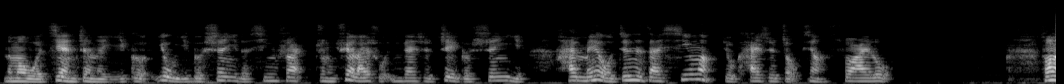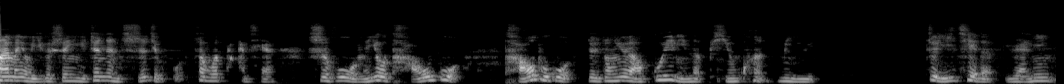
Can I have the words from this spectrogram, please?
那么我见证了一个又一个生意的兴衰，准确来说，应该是这个生意还没有真正在兴旺，就开始走向衰落。从来没有一个生意真正持久过，赚过大钱。似乎我们又逃过，逃不过，最终又要归零的贫困命运。这一切的原因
